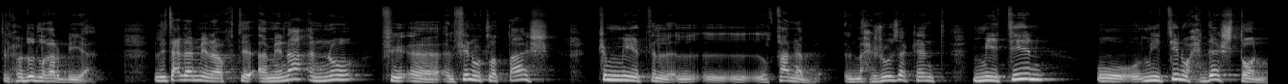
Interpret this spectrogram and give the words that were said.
في الحدود الغربية. لتعلمين أختي أمينة أنه في 2013 كمية القنب المحجوزة كانت 200 و 211 طن.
